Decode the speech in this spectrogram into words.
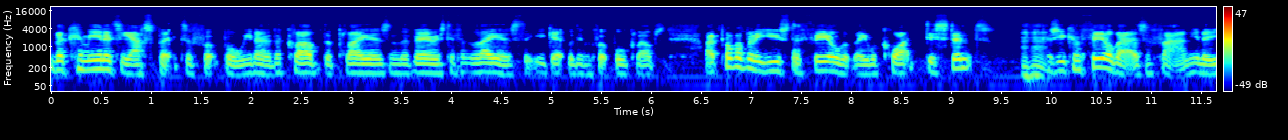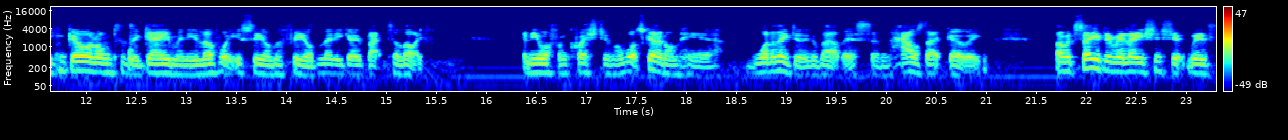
the community aspect of football, you know, the club, the players, and the various different layers that you get within football clubs. I probably used to feel that they were quite distant because mm-hmm. you can feel that as a fan. You know, you can go along to the game and you love what you see on the field, and then you go back to life and you often question, well, what's going on here? What are they doing about this? And how's that going? I would say the relationship with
